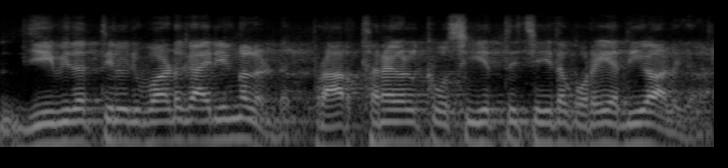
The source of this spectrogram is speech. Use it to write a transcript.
ജീവിതത്തിൽ ഒരുപാട് കാര്യങ്ങളുണ്ട്. പ്രാർത്ഥനകൾക്ക് ഒസിയത്ത് ചെയ്ത കുറേ അധികം ആളുകൾ.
